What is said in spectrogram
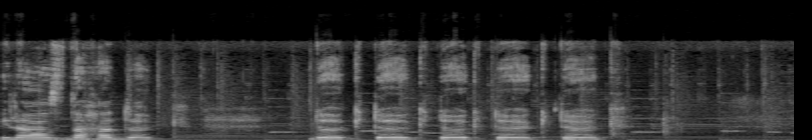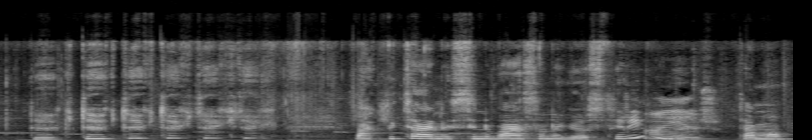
Biraz daha dök. Dök dök dök dök dök. Dök dök dök dök dök dök. Bak bir tanesini ben sana göstereyim mi? Hayır. Tamam.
